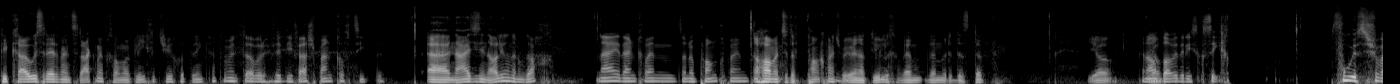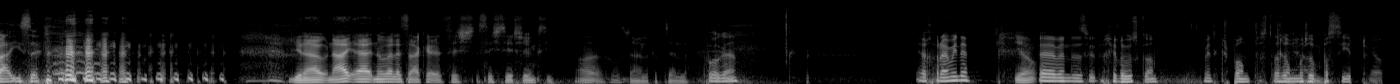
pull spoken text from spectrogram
gibt keine Ausrede, wenn es regnet, kann man gleich die Schüche trinken. Damit aber für die Festbänke auf die Seite. Äh, nein, die sind alle unter dem Dach. Nein, ich denke, wenn so eine Punkband Aha, wenn sie den Punk-Band spielen, ja, natürlich, wenn, wenn wir das dürfen. Ja. einander da wieder ins Gesicht Fuß schweißen. genau, nein, äh, nur wollte sagen, es ist, es ist sehr schön gewesen. Ah, ich muss schnell erzählen. Voll geil. Ja, ich freue mich dann, Ja. äh, wenn das wieder ein losgeht. Bin gespannt, was da Ich Sommer so auch. passiert. Ja.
